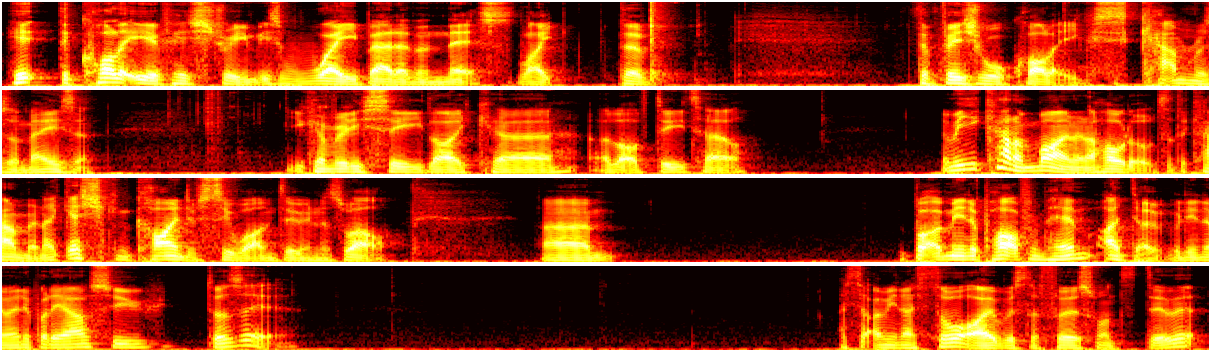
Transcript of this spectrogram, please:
hit, the quality of his stream is way better than this. Like the the visual quality, because his camera's amazing. You can really see like uh, a lot of detail. I mean, you kind of mind when I hold it up to the camera, and I guess you can kind of see what I'm doing as well. Um, but I mean, apart from him, I don't really know anybody else who does it. I, th- I mean, I thought I was the first one to do it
